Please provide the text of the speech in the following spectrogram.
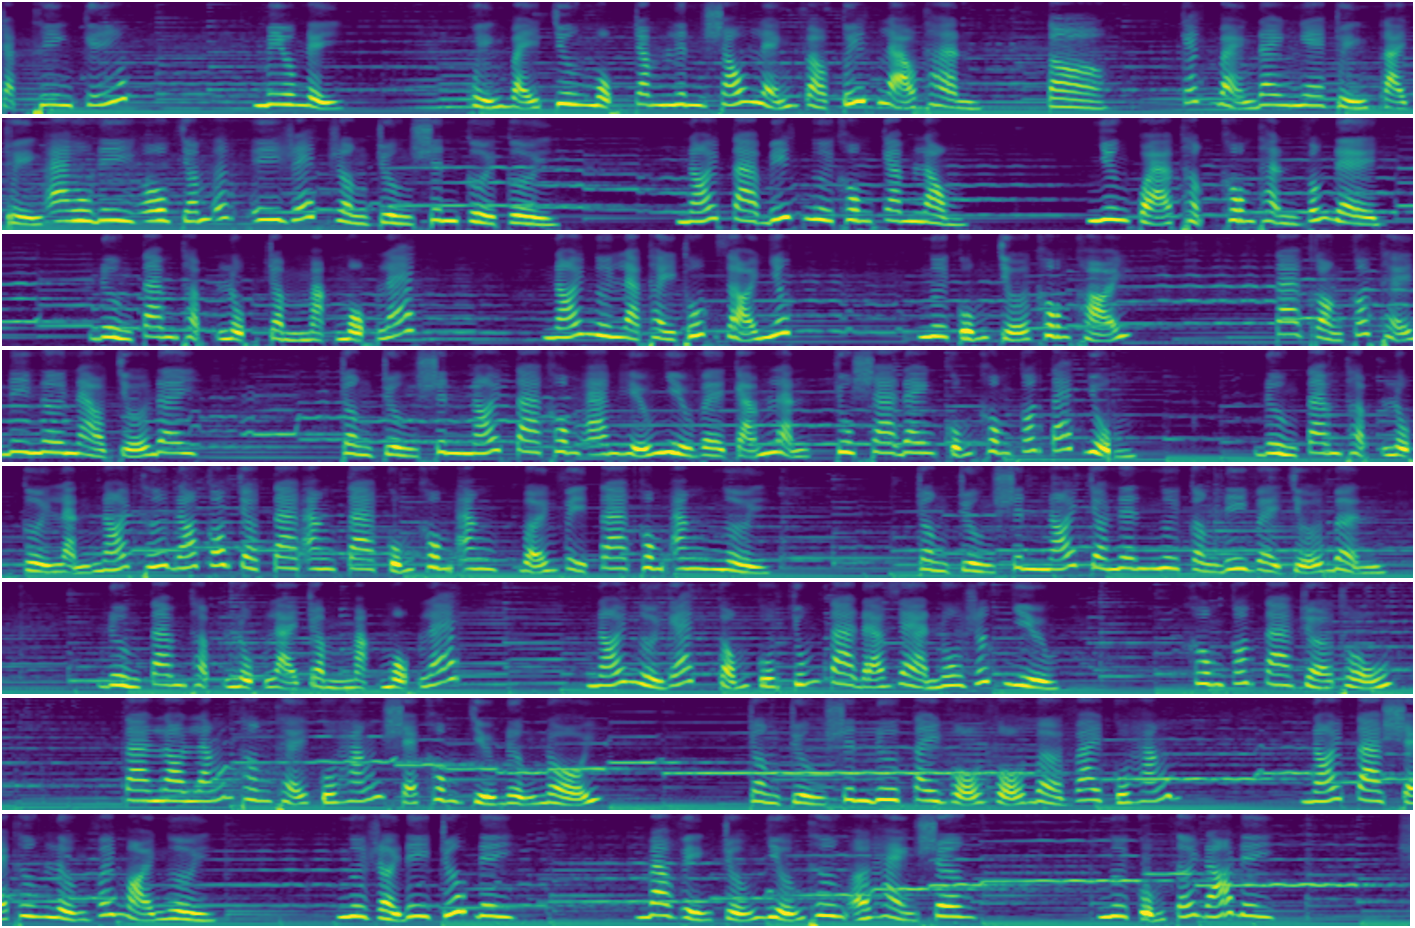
Trạch Thiên Kiế Miêu Nị. Quyển 7 chương 106 lẻn vào tuyết lão thành. Tò. Các bạn đang nghe truyện tại truyện audio.xyz Rần Trường Sinh cười cười. Nói ta biết ngươi không cam lòng, Nhưng quả thật không thành vấn đề. Đường Tam Thập Lục trầm mặt một lát, Nói ngươi là thầy thuốc giỏi nhất, Ngươi cũng chữa không khỏi. Ta còn có thể đi nơi nào chữa đây? Trần Trường Sinh nói ta không an hiểu nhiều về cảm lạnh, Chu Sa Đan cũng không có tác dụng. Đường Tam Thập Lục cười lạnh nói thứ đó có cho ta ăn, ta cũng không ăn, Bởi vì ta không ăn người. Trần Trường Sinh nói cho nên ngươi cần đi về chữa bệnh. Đường Tam Thập Lục lại trầm mặt một lát. Nói người gác cổng của chúng ta đã già nô rất nhiều. Không có ta trợ thủ. Ta lo lắng thân thể của hắn sẽ không chịu đựng nổi. Trần Trường Sinh đưa tay vỗ vỗ bờ vai của hắn. Nói ta sẽ thương lượng với mọi người. Ngươi rời đi trước đi. Ma viện trưởng dưỡng thương ở Hàng Sơn. Ngươi cũng tới đó đi.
